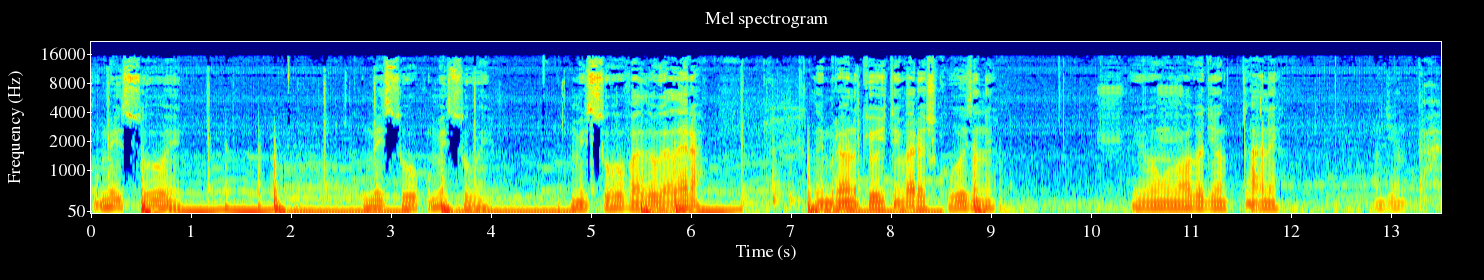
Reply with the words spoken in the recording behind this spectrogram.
Começou, hein? Começou, começou, hein? Começou, valeu galera. Lembrando que hoje tem várias coisas, né? E vamos logo adiantar, né? Adiantar.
